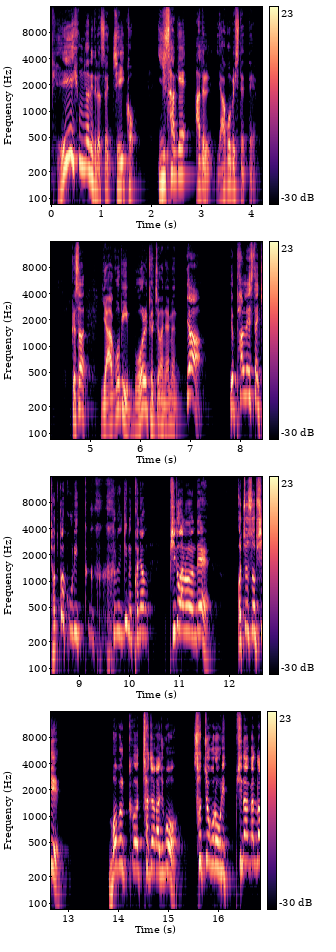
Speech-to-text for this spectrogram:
대흉년이 들었어요. 제이콥. 이삭의 아들 야곱의 시대 때. 그래서 야곱이 뭘 결정하냐면 야, 이 팔레스타인 젖과 꿀이 흐르기는 커녕 비도 안 오는데 어쩔 수 없이 먹을 것 찾아가지고 서쪽으로 우리 피난 간다!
